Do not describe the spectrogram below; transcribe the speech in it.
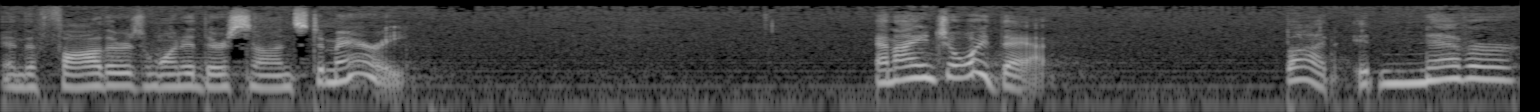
and the fathers wanted their sons to marry. And I enjoyed that. But it never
